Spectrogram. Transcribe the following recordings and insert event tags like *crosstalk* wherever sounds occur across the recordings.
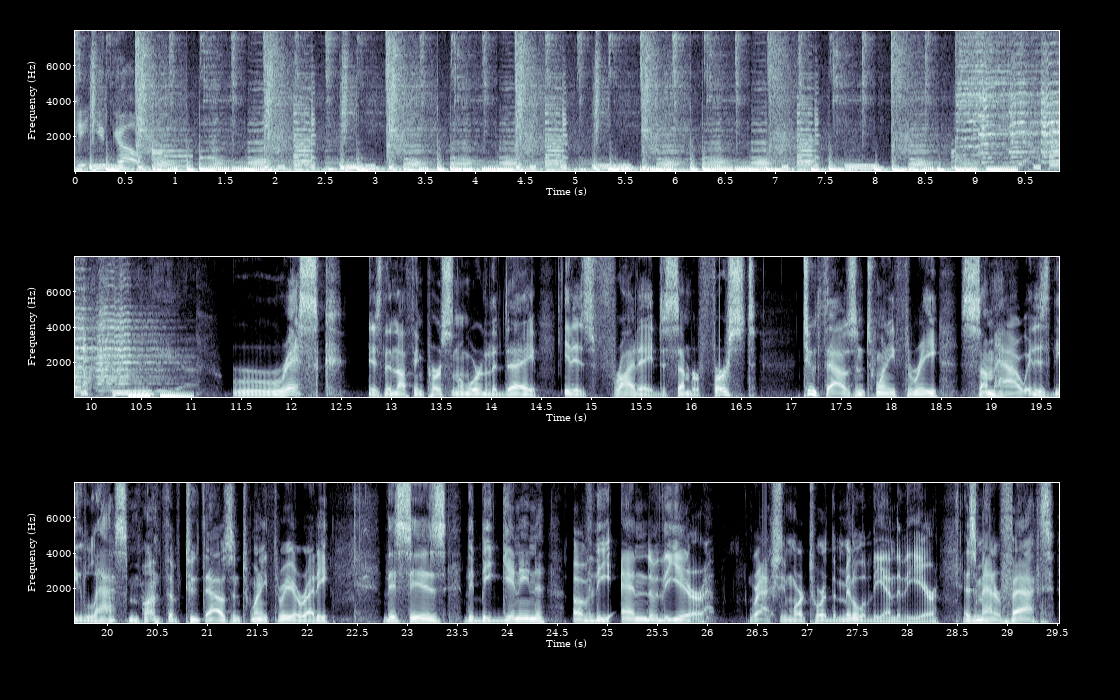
Here you go. Risk is the nothing personal word of the day. It is Friday, December 1st, 2023. Somehow it is the last *laughs* month of 2023 already. This is the beginning of the end of the year. We're actually more toward the middle of the end of the year. As a matter of fact,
